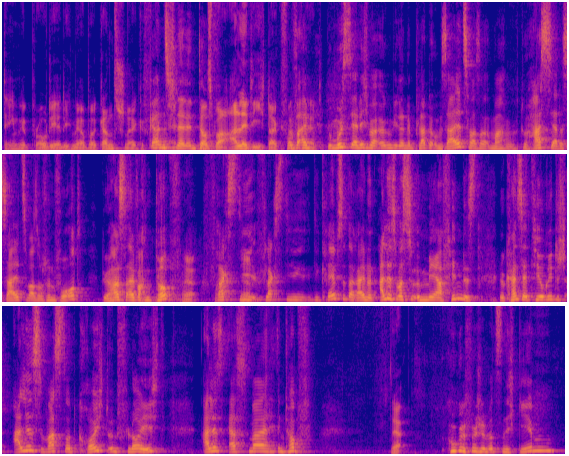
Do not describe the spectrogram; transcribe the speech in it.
Da denke ich mir, Bro, die hätte ich mir aber ganz schnell gefangen. Ganz schnell in den Und Topf. zwar alle, die ich da Und gefunden vor allem, hätte. du musst ja nicht mal irgendwie deine Platte um Salzwasser machen. Du hast ja das Salzwasser schon vor Ort. Du hast einfach einen Topf, Ja. fragst die, Ja. flackst die, die Krebse da rein und alles, was du im Meer findest. Du kannst ja theoretisch alles, was dort kreucht und fleucht, alles erstmal in den Topf. Ja. Kugelfische wird es nicht geben,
